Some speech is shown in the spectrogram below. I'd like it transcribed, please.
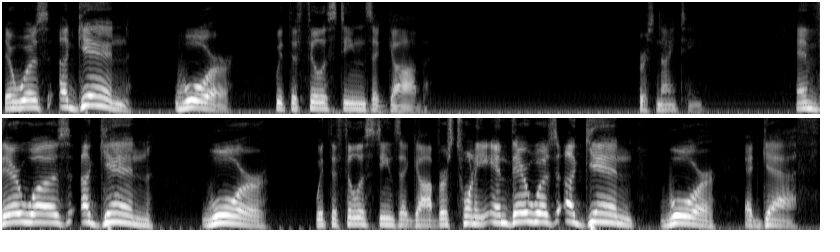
there was again war with the Philistines at Gob. Verse 19 And there was again war with the Philistines at Gob. Verse 20 And there was again war at Gath.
